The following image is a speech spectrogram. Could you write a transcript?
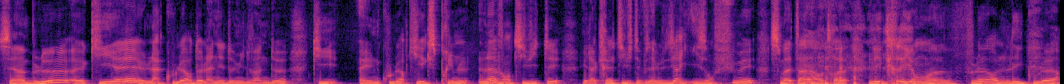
C'est un bleu euh, qui est la couleur de l'année 2022, qui est une couleur qui exprime l'inventivité et la créativité. Vous allez me dire, ils ont fumé ce matin entre les crayons euh, fleurs, les couleurs.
